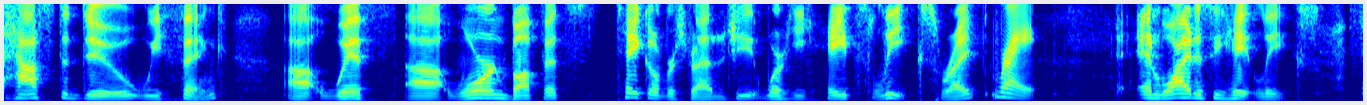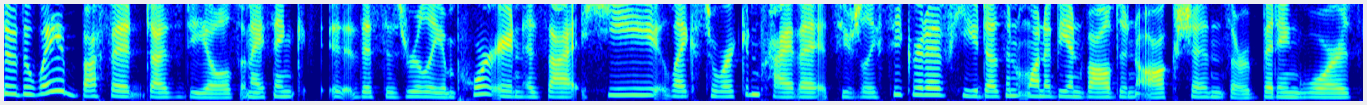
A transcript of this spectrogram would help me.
has to do, we think, uh, with uh, Warren Buffett's takeover strategy where he hates leaks, right? Right. And why does he hate leaks? So, the way Buffett does deals, and I think uh, this is really important, is that he likes to work in private. It's usually secretive. He doesn't want to be involved in auctions or bidding wars,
